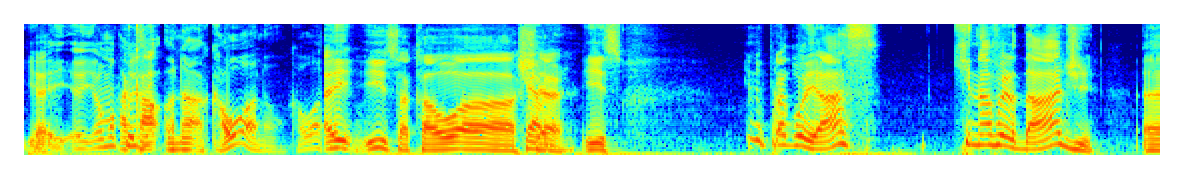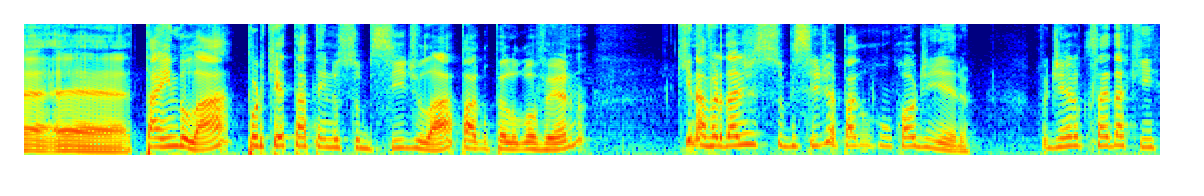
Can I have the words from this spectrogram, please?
E aí é uma A, coisa. Ca... não, a Caoa não. Caoa É, isso, a Caoa Share. Isso. Indo pra Goiás, que na verdade é, é, tá indo lá porque tá tendo subsídio lá, pago pelo governo, que na verdade esse subsídio é pago com qual dinheiro? Com o dinheiro que sai daqui,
